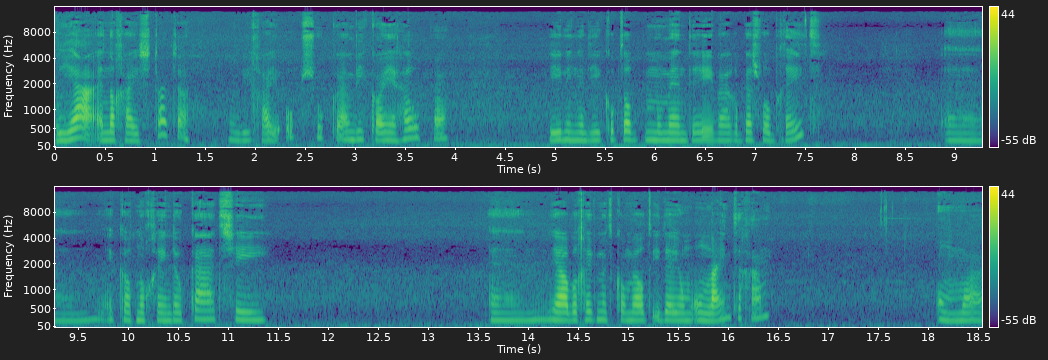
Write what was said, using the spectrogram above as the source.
Ja, en dan ga je starten. Wie ga je opzoeken en wie kan je helpen? De dingen die ik op dat moment deed waren best wel breed. En ik had nog geen locatie. En ja, op een gegeven moment kwam wel het idee om online te gaan. Om uh,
